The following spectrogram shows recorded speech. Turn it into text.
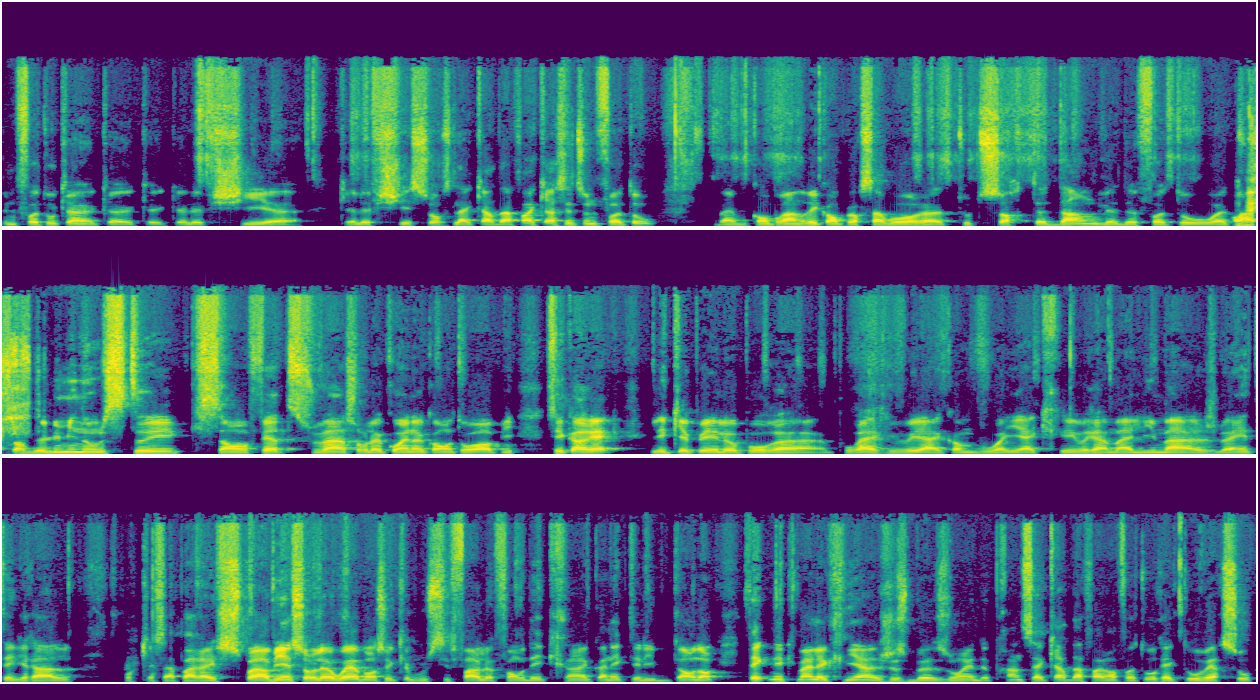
une photo qu'un- que, que- que le fichier, que le fichier source de la carte d'affaires. Quand c'est une photo, ben, vous comprendrez qu'on peut recevoir euh, toutes sortes d'angles de photos, euh, toutes Ouais. sortes de luminosités qui sont faites souvent sur le coin d'un comptoir. Puis c'est correct. L'équipe est là pour, euh, pour arriver à, comme vous voyez, à créer vraiment l'image intégrale pour que ça paraisse super bien sur le web. On s'occupe aussi de faire le fond d'écran, connecter les boutons. Donc, techniquement, le client a juste besoin de prendre sa carte d'affaires en photo, recto verso,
